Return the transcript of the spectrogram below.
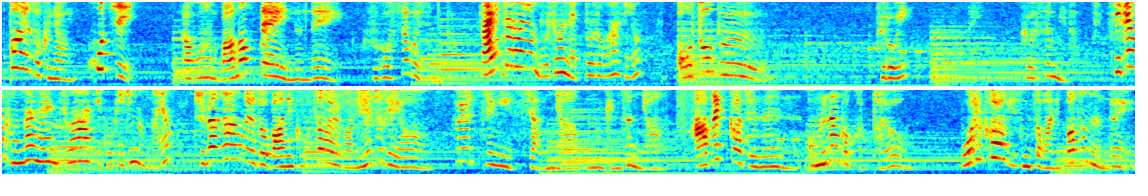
쿠팡에서 그냥 코지라고 한 만원대에 있는데 그거 쓰고 있습니다 라인 드로잉 무슨 앱으로 하세요? 어도브 드로잉? 네 그거 씁니다 지금 건강은 좋아지고 계신 건가요? 주변 사람들도 많이 걱정을 많이 해주세요 후유증이 있지 않냐 몸은 괜찮냐 아직까지는 없는 것 같아요 머리카락이 진짜 많이 빠졌는데.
